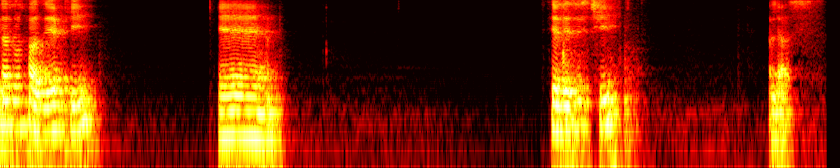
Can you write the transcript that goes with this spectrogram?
que nós vamos fazer aqui é, se ele existir, aliás,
